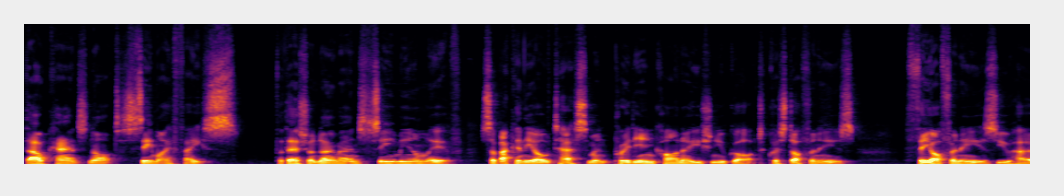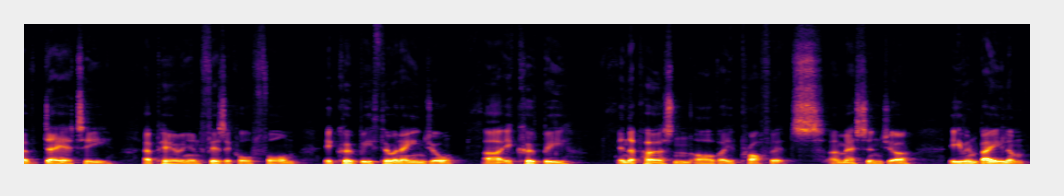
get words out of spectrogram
Thou canst not see my face, for there shall no man see me and live. So, back in the Old Testament, pre the incarnation, you've got Christophanies, theophanies, you have deity appearing in physical form. It could be through an angel, uh, it could be in the person of a prophet, a messenger, even Balaam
